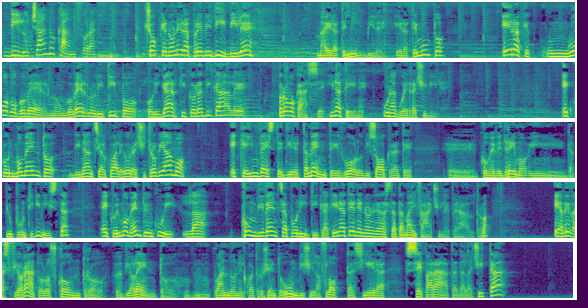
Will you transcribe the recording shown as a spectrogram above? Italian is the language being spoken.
di Luciano Canfora. Ciò che non era prevedibile, ma era temibile, era temuto, era che un nuovo governo, un governo di tipo oligarchico radicale, provocasse in Atene una guerra civile. Ecco il momento dinanzi al quale ora ci troviamo e che investe direttamente il ruolo di Socrate, eh, come vedremo in, da più punti di vista, ecco il momento in cui la convivenza politica, che in Atene non era stata mai facile, peraltro, e aveva sfiorato lo scontro eh, violento mm, quando nel 411 la flotta si era separata dalla città,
